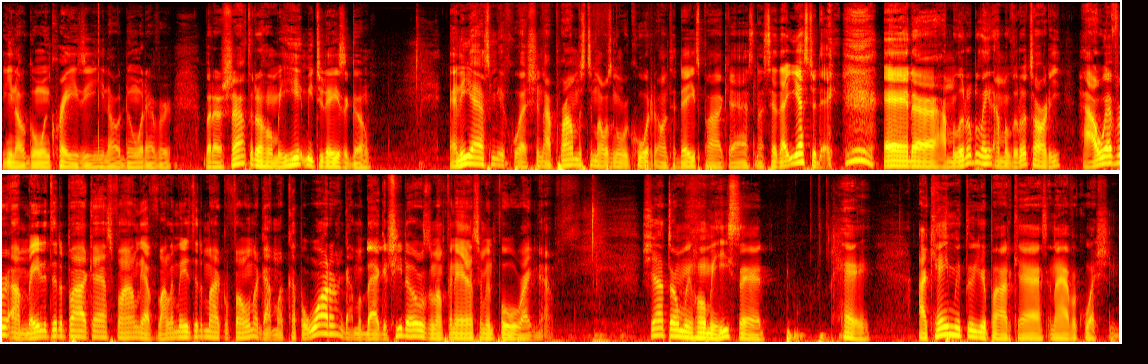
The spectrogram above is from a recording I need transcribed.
you know, going crazy, you know, doing whatever. But uh, shout out to the homie. He hit me two days ago and he asked me a question. I promised him I was going to record it on today's podcast, and I said that yesterday. and uh, I'm a little late. I'm a little tardy. However, I made it to the podcast finally. I finally made it to the microphone. I got my cup of water, I got my bag of Cheetos, and I'm finna answer him in full right now. Shout out to me, homie. He said, "Hey, I came in through your podcast, and I have a question.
